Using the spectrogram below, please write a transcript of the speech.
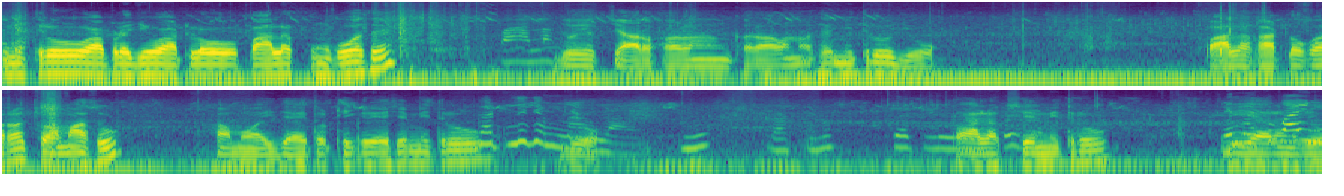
મિત્રો આપણે જો આટલો પાલક ઊંઘો છે. જો એક ચારો હરણ કરાવવાનો છે મિત્રો જો. પાલક આટલો કરો ચોમાસું આમ આવી જાય તો ઠીક રહેશે મિત્રો. જો. પાલક છે મિત્રો. બિયારણ જો.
